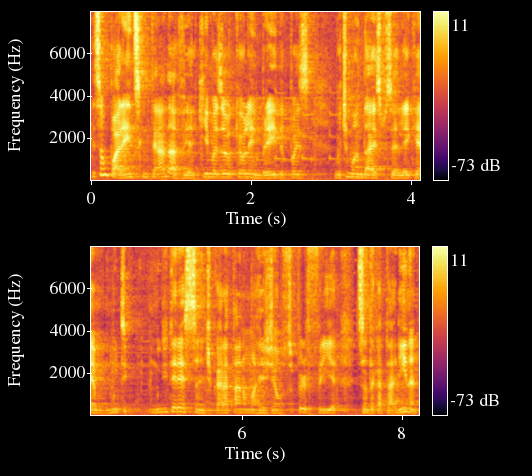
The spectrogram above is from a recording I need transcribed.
Esse é um parênteses que não tem nada a ver aqui, mas é o que eu lembrei, depois vou te mandar isso para você ler, que é muito, muito interessante. O cara tá numa região super fria de Santa Catarina,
